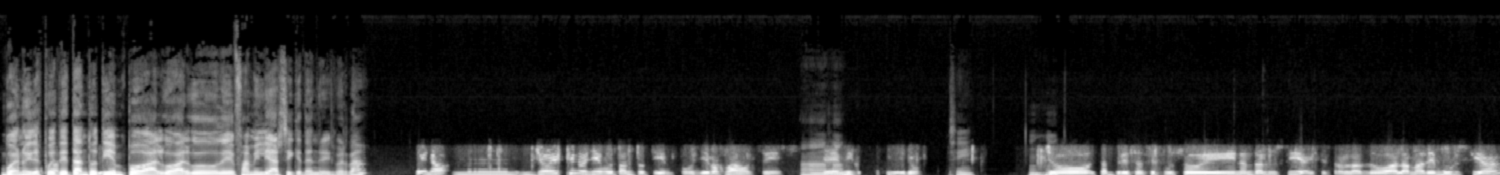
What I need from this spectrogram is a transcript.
Bueno, y después de tanto tiempo, algo, algo de familiar sí que tendréis, ¿verdad? Bueno, mm, yo es que no llevo tanto tiempo. Lleva Juan José, que es mi compañero. Sí. Yo, esta empresa se puso en Andalucía y se trasladó a la MA de Murcia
